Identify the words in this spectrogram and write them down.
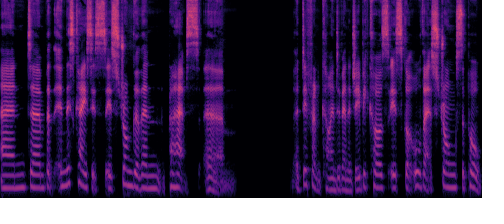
And um, but in this case, it's it's stronger than perhaps um, a different kind of energy because it's got all that strong support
